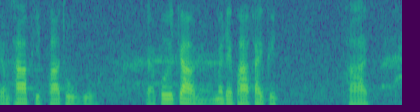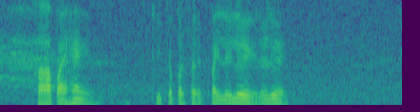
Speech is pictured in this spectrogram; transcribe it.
ยังพาผิดพาถูกอยู่ แต่พระพุทธเจ้าเนี่ยไม่ได้พาใครผิดพา พาไปให้ที่จะประเสริฐไปเรื่อยๆเรื่อยๆจ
